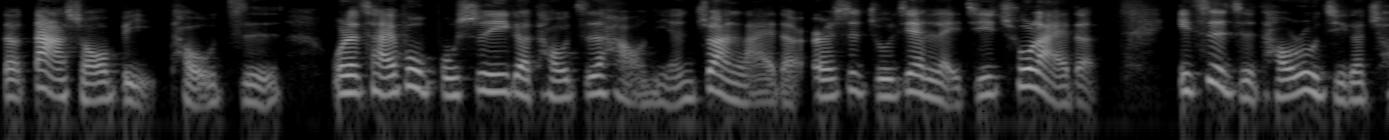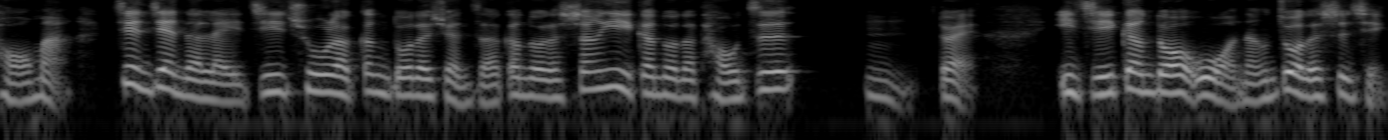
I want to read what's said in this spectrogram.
的大手笔投资，我的财富不是一个投资好年赚来的，而是逐渐累积出来的。一次只投入几个筹码，渐渐的累积出了更多的选择，更多的生意，更多的投资。嗯，对，以及更多我能做的事情。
